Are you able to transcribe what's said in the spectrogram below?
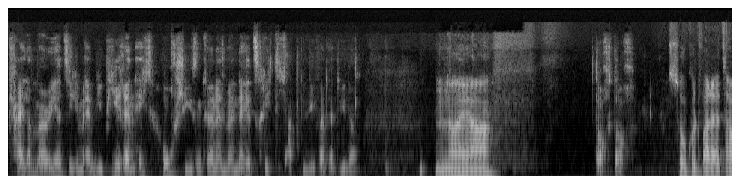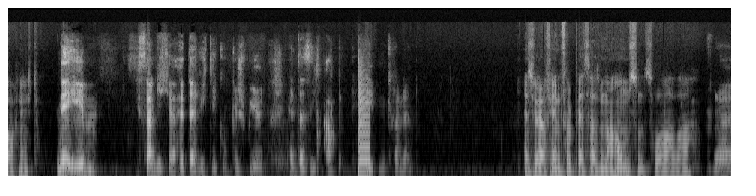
Kyler Murray hätte sich im MVP-Rennen echt hochschießen können, wenn der jetzt richtig abgeliefert hätte wieder. Naja. Doch, doch. So gut war der jetzt auch nicht. Nee, eben. Ich sage ich ja, hätte er richtig gut gespielt, hätte er sich abheben können. Es wäre auf jeden Fall besser als Mahomes und so, aber. Ja.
